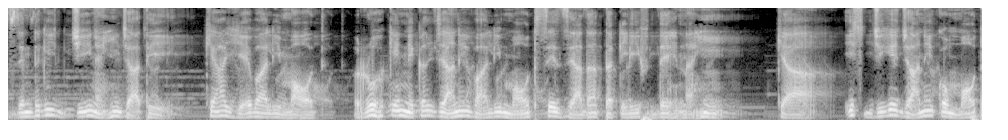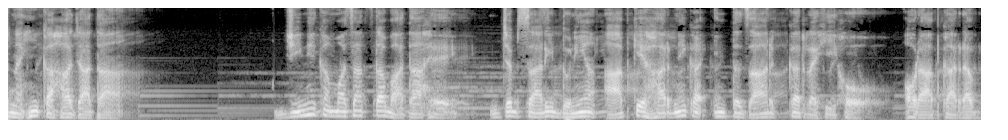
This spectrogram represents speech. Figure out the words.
ज़िंदगी जी नहीं जाती। क्या ये वाली मौत, रूह के निकल जाने वाली मौत से ज़्यादा तकलीफ़ देह नहीं? क्या इस जिए जाने को मौत नहीं कहा जाता? जीने का मज़ा तब आता है, जब सारी दुनिया आपके हारने का इंतज़ार कर रही हो और आपका रब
